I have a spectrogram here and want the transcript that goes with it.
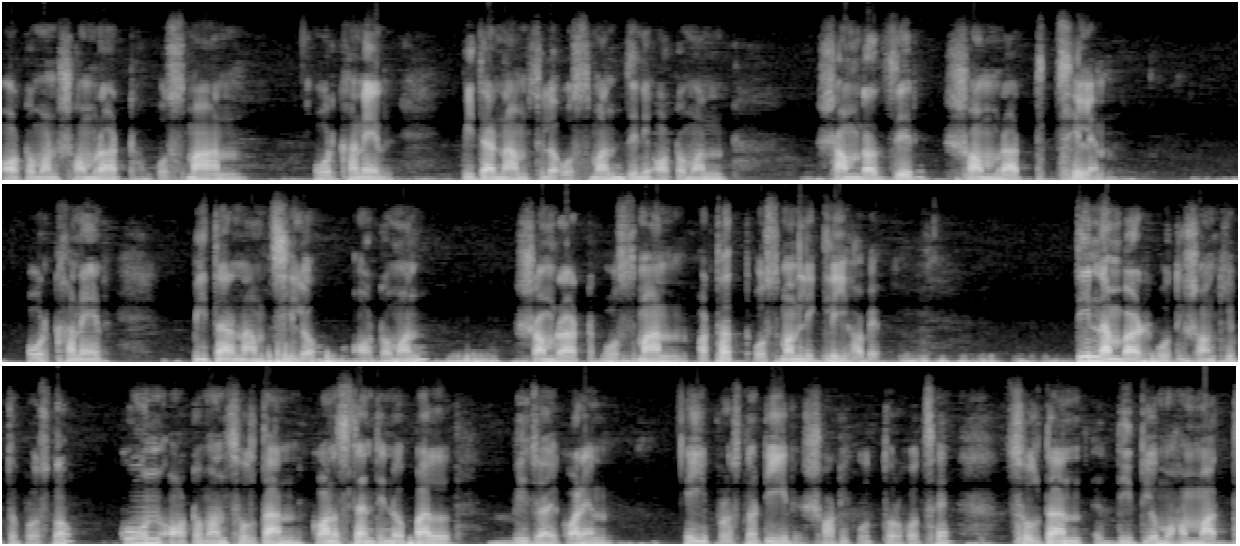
অটোমান সম্রাট ওসমান। ওরখানের পিতার নাম ছিল ওসমান, যিনি অটোমান সাম্রাজ্যের সম্রাট ছিলেন। ওরখানের পিতার নাম ছিল অটোমান সম্রাট ওসমান, অর্থাৎ ওসমান লিখলেই হবে। তিন নাম্বার অতি সংক্ষিপ্ত প্রশ্ন, কোন অটোমান সুলতান কনস্ট্যান্টিনোপাল বিজয় করেন? এই প্রশ্নটির সঠিক উত্তর হচ্ছে সুলতান দ্বিতীয় মোহাম্মদ।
